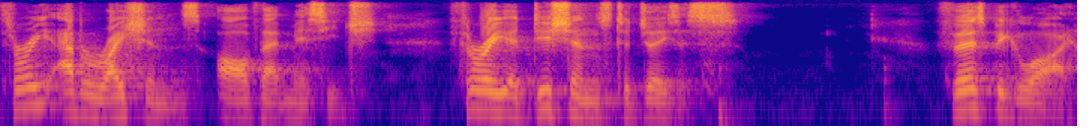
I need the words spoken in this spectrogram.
Three aberrations of that message. Three additions to Jesus. First big lie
